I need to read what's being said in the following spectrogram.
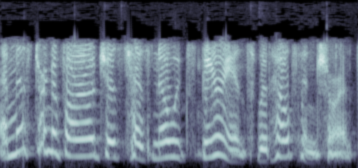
And Mr. Navarro just has no experience with health insurance.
